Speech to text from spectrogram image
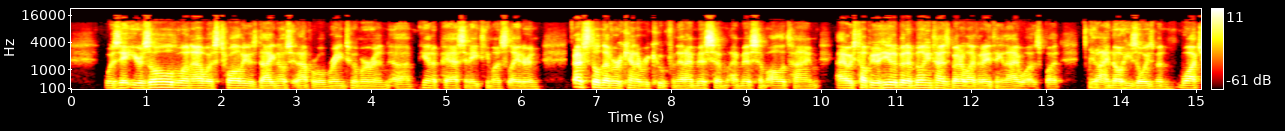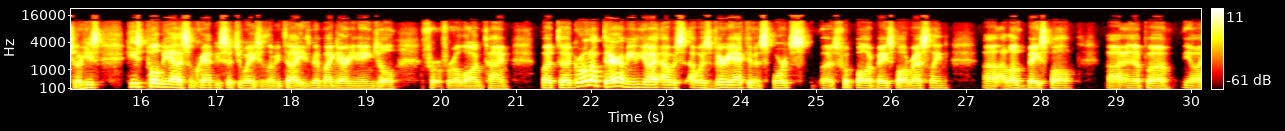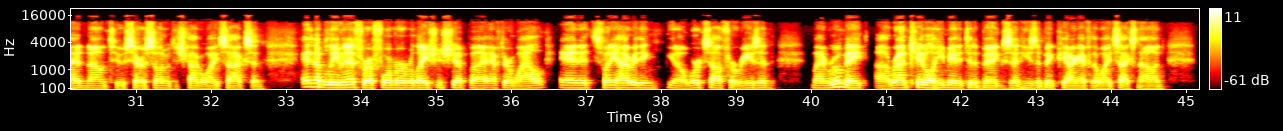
was eight years old when I was 12. He was diagnosed with an operable brain tumor and uh, he ended up passing 18 months later. And I've still never kind of recouped from that. I miss him. I miss him all the time. I always tell people he would have been a million times better life than anything than I was. But you know, I know he's always been watching. Or he's he's pulled me out of some crappy situations. Let me tell you, he's been my guardian angel for for a long time. But uh, growing up there, I mean, you know, I, I, was I was very active in sports, whether football or baseball, wrestling. Uh, I loved baseball. Uh, ended up, uh, you know, heading down to Sarasota with the Chicago White Sox, and ended up leaving it for a former relationship uh, after a while. And it's funny how everything, you know, works out for a reason. My roommate, uh, Ron Kittle, he made it to the bigs, and he's a big PR guy for the White Sox now.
